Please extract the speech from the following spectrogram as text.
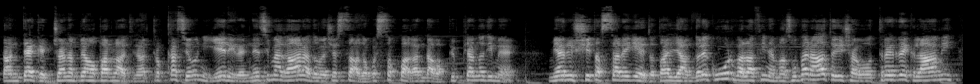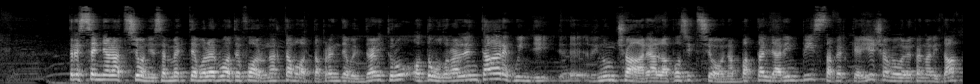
Tant'è che già ne abbiamo parlato in altre occasioni, ieri l'ennesima gara dove c'è stato questo qua che andava più piano di me, mi è riuscito a stare dietro tagliando le curve, alla fine mi ha superato, io avevo tre reclami Tre segnalazioni, se mettevo le ruote fuori un'altra volta prendevo il drive-thru, ho dovuto rallentare, quindi eh, rinunciare alla posizione, a battagliare in pista perché io avevo le penalità.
